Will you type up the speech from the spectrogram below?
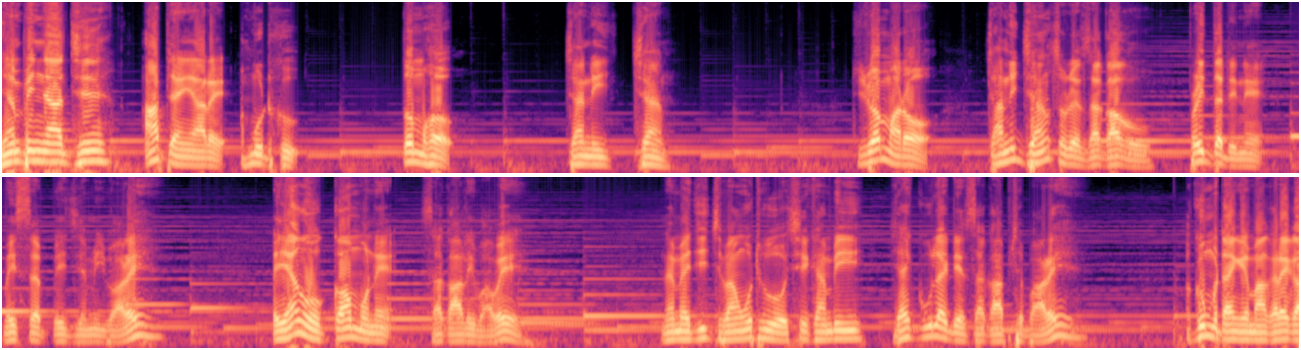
ဉာဏ်ပညာချင်းအားပြန်ရတဲ့အမှုတစ်ခုသို့မဟုတ်ဂျန်နီဂျန်ဒီဘက်မှာတော့ဂျန်နီဂျန်ဆိုတဲ့ဇာတ်ကားကိုပရိသတ်တွေနဲ့မိတ်ဆက်ပေးခြင်းမိပါတယ်အရန်ကိုကောင်းမွန်တဲ့ဇာတ်ကားလေးပါပဲနာမည်ကြီးဂျပန်ဝတ္ထုကိုအခြေခံပြီးရိုက်ကူးလိုက်တဲ့ဇာတ်ကားဖြစ်ပါတယ်အခုမတိုင်ခင်မှာကတည်းက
